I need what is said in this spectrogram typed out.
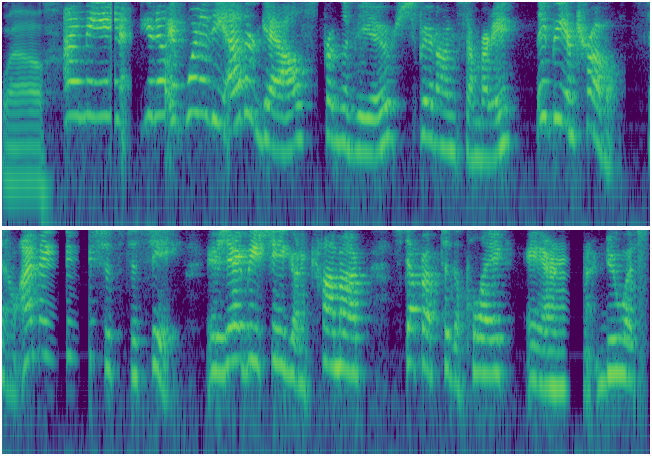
Wow. I mean, you know, if one of the other gals from The View spit on somebody, they'd be in trouble. So I'm anxious to see is ABC going to come up, step up to the plate, and do what's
